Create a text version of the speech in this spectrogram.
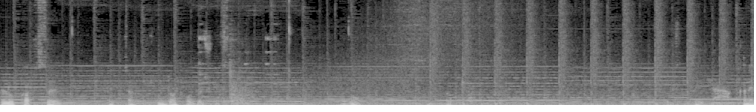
blue 값을 살짝 좀 더 더 올려주겠습니다. 그리고 이렇게 약간의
